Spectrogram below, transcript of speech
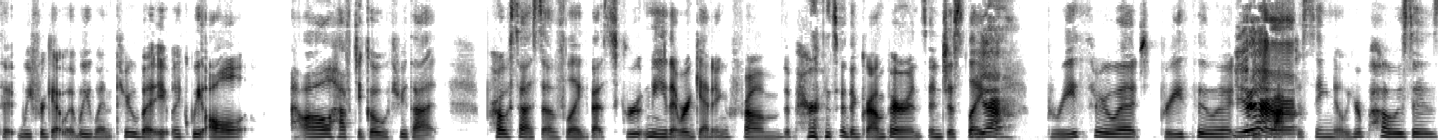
that we forget what we went through, but it, like we all all have to go through that process of like that scrutiny that we're getting from the parents or the grandparents and just like yeah breathe through it, breathe through it. Yeah. practicing, know your poses.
